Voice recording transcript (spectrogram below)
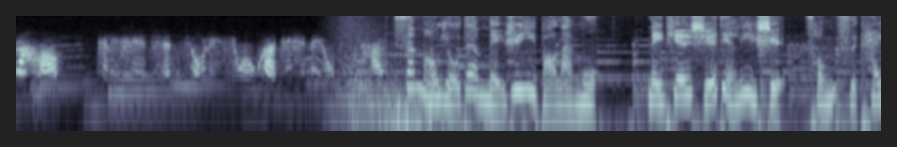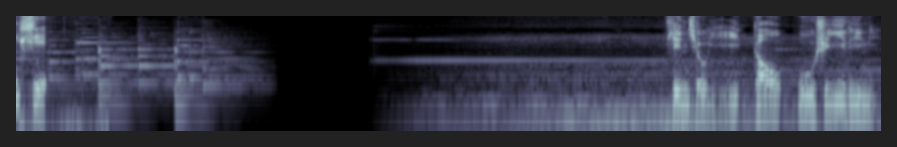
家好，这里是全球旅行文化知识内容平台三毛游的每日一宝栏目，每天学点历史，从此开始。天球仪高五十一厘米，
